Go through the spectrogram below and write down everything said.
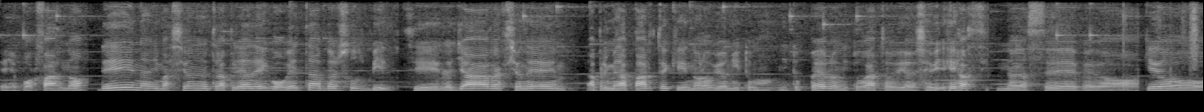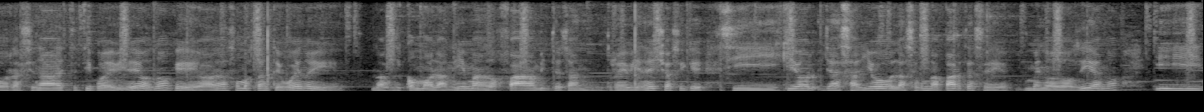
hecho por fan, ¿no? De una animación entre la pelea de Gogeta versus Bill. Sí, ya reaccioné la primera parte que no lo vio ni tu, ni tu perro ni tu gato vio ese video, así no lo sé, pero quiero reaccionar a este tipo de videos, ¿no? Que ahora son bastante buenos y los, como lo animan los fans, ¿viste? están re bien hechos, así que si quiero, ya salió la segunda parte hace menos de dos días, ¿no? Y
